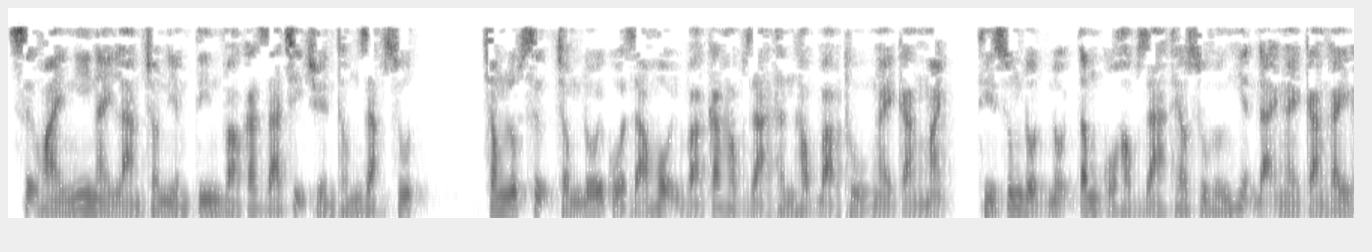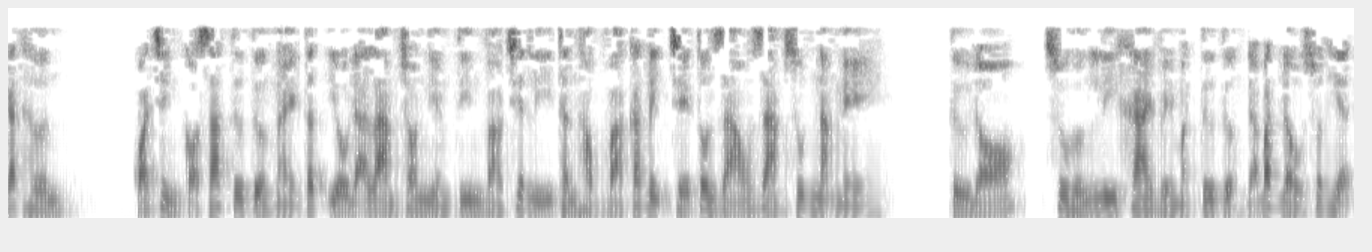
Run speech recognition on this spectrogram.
Sự hoài nghi này làm cho niềm tin vào các giá trị truyền thống giảm sút. Trong lúc sự chống đối của giáo hội và các học giả thần học bảo thủ ngày càng mạnh, thì xung đột nội tâm của học giả theo xu hướng hiện đại ngày càng gay gắt hơn. Quá trình cọ sát tư tưởng này tất yếu đã làm cho niềm tin vào triết lý thần học và các định chế tôn giáo giảm sút nặng nề. Từ đó, xu hướng ly khai về mặt tư tưởng đã bắt đầu xuất hiện.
